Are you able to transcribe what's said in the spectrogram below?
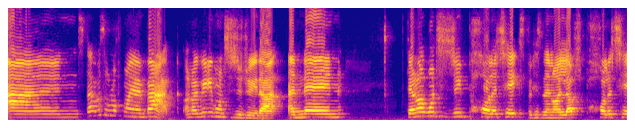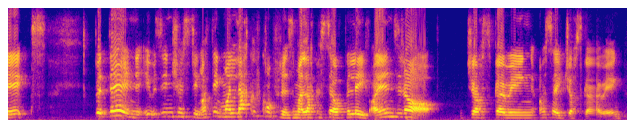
and that was all off my own back, and I really wanted to do that. And then, then I wanted to do politics because then I loved politics. But then it was interesting. I think my lack of confidence and my lack of self belief. I ended up just going. I say just going.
